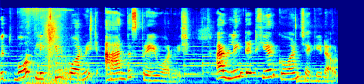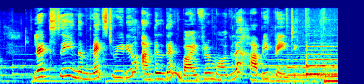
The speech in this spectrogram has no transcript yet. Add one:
with both liquid varnish and the spray varnish. I have linked it here, go and check it out. Let's see in the next video. Until then, bye from Madhula. Happy painting.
